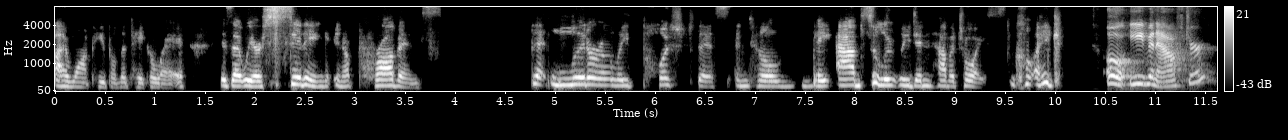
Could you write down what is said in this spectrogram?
I want people to take away is that we are sitting in a province that literally pushed this until they absolutely didn't have a choice. like, oh, even after.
